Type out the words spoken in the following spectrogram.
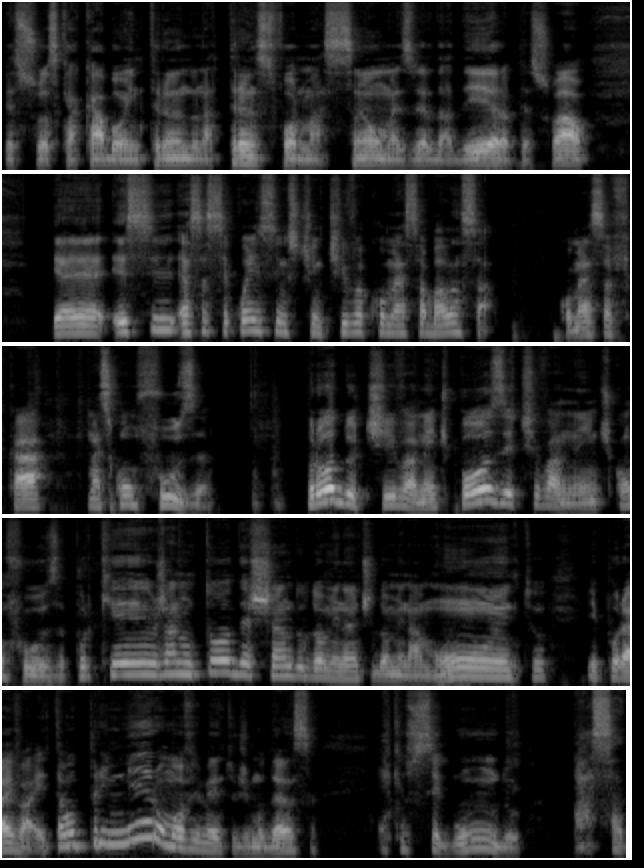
pessoas que acabam entrando na transformação mais verdadeira, pessoal, é, esse, essa sequência instintiva começa a balançar, começa a ficar mais confusa, produtivamente, positivamente confusa, porque eu já não estou deixando o dominante dominar muito e por aí vai. Então, o primeiro movimento de mudança é que o segundo passa,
